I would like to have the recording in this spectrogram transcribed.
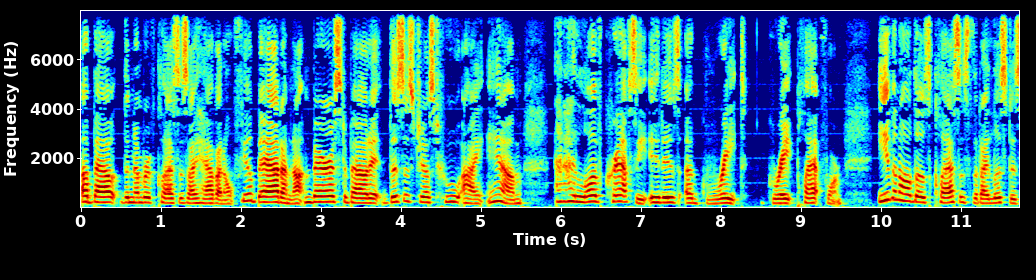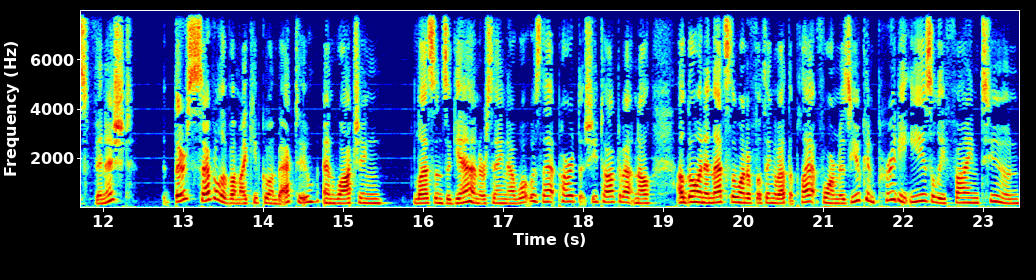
about the number of classes I have. I don't feel bad. I'm not embarrassed about it. This is just who I am. And I love Craftsy. It is a great, great platform even all those classes that I list as finished, there's several of them I keep going back to and watching lessons again or saying now what was that part that she talked about and I'll I'll go in and that's the wonderful thing about the platform is you can pretty easily fine tune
